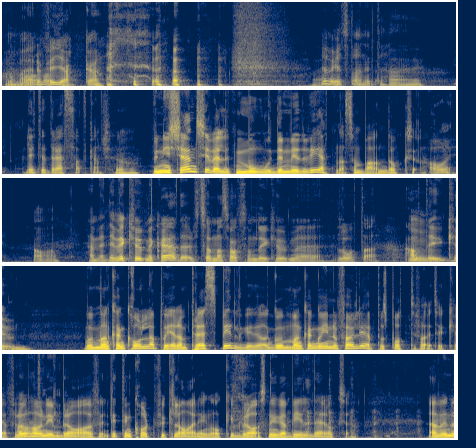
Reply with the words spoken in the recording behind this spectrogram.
Vad är det för jacka? jag vet fan inte. Nej. Lite dressat kanske. Ja. För ni känns ju väldigt modemedvetna som band också. Oj. Ja. Nej, men det är väl kul med kläder. Samma sak som det är kul med låtar. Allt är ju Mm. kul. Och man kan kolla på eran pressbild, man kan gå in och följa er på Spotify tycker jag. För Ja, då det har ni bra, en liten kort förklaring och bra snygga bilder också. Ja, men,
